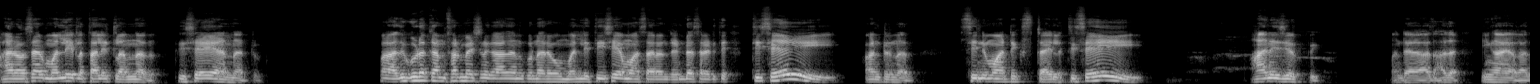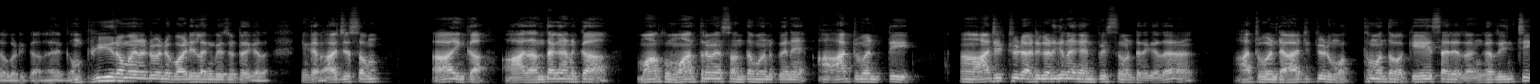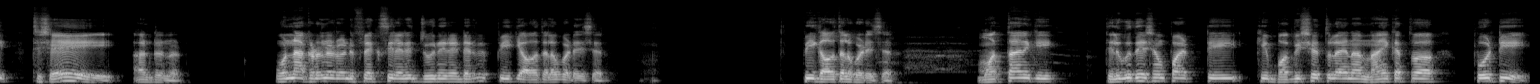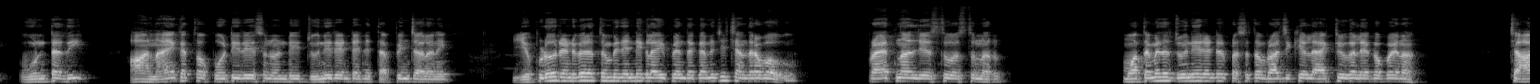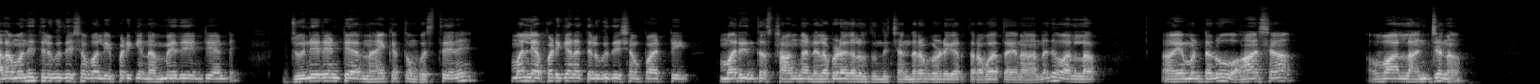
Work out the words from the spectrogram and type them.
ఆయన ఒకసారి మళ్ళీ ఇట్లా తల ఇట్లా అన్నారు. తీసేయ అన్నట్టు. అది కూడా కన్ఫర్మేషన్ కాదనుకున్నారేమో మళ్ళీ తీసేయమా సార్ అని రెండోసారి అడిగితే తీసేయి అంటున్నారు. సినిమాటిక్ స్టైల్ తీసేయి అని చెప్పి. అంటే అదే ఇంకా అదొకటి కాదు అది గంభీరమైనటువంటి బాడీ లాంగ్వేజ్ ఉంటుంది కదా. ఇంకా రాజసం ఇంకా అదంతా కనుక మాకు మాత్రమే సొంతం అనుకునే ఆ- అటువంటి ఆటిట్యూడ్ అడుగడుగునా కనిపిస్తూ ఉంటుంది కదా. అటువంటి ఆటిట్యూడ్ మొత్తం అంతా ఒకేసారి రంగరించి తిషే అంటున్నాడు. ఉన్న అక్కడ ఉన్నటువంటి ఫ్లెక్సీలని జూనియర్ ఇంటర్వ్యూ పీకి అవతల పడేశారు. పీకి అవతల పడేశారు. మొత్తానికి తెలుగుదేశం పార్టీకి భవిష్యత్తులైన నాయకత్వ పోటీ ఉంటుంది. ఆ నాయకత్వ పోటీ రేసు నుండి జూనియర్ ఎన్టీఆర్ని తప్పించాలని ఎప్పుడో రెండు వేల తొమ్మిది ఎన్నికలు అయిపోయిన దగ్గర నుంచి చంద్రబాబు ప్రయత్నాలు చేస్తూ వస్తున్నారు. మొత్తం మీద జూనియర్ ఎన్టీఆర్ ప్రస్తుతం రాజకీయాల్లో యాక్టివ్గా లేకపోయినా చాలామంది తెలుగుదేశం వాళ్ళు ఇప్పటికీ నమ్మేది ఏంటి అంటే జూనియర్ ఎన్టీఆర్ నాయకత్వం వస్తేనే మళ్ళీ ఎప్పటికైనా తెలుగుదేశం పార్టీ మరింత స్ట్రాంగ్గా నిలబడగలుగుతుంది. చంద్రబాబు నాయుడు గారి తర్వాత అయినా అన్నది వాళ్ళ ఏమంటారు ఆశ వాళ్ళ అంచనా.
